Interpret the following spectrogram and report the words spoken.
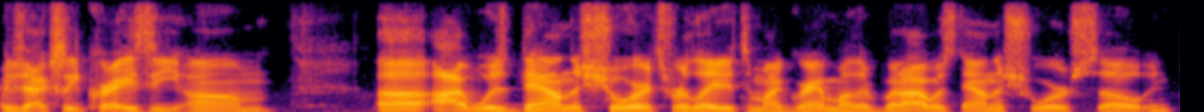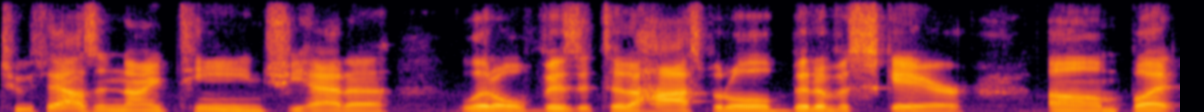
It was actually crazy. Um, uh, I was down the shore. It's related to my grandmother, but I was down the shore. So in 2019, she had a little visit to the hospital, a bit of a scare. Um, but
